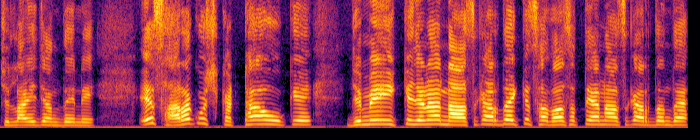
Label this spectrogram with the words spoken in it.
ਚਲਾਏ ਜਾਂਦੇ ਨੇ। ਇਹ ਸਾਰਾ ਕੁਝ ਇਕੱਠਾ ਹੋ ਕੇ ਜਿਵੇਂ ਇੱਕ ਜਣਾ ਨਾਸ ਕਰਦਾ, ਇੱਕ ਸਵਾ ਸੱਤਿਆ ਨਾਸ ਕਰ ਦਿੰਦਾ।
